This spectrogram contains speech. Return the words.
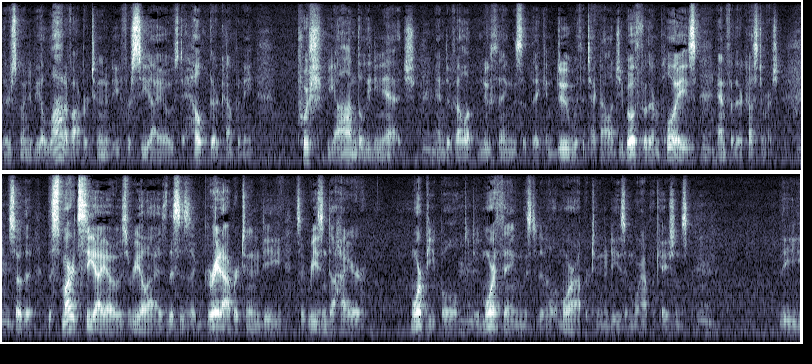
there's going to be a lot of opportunity for CIOs to help their company push beyond the leading edge Mm. and develop new things that they can do with the technology, both for their employees Mm. and for their customers. Mm. So the, the smart CIOs realize this is a great opportunity, it's a reason to hire more people, to Mhm. do more things, to develop more opportunities and more applications. Mm. The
